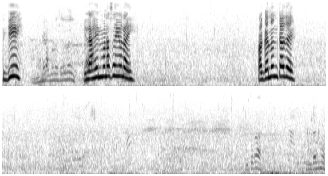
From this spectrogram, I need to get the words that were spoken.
Sige, Ano mo na sa'yo lay? ilahin mo na sa Lay. Pag ganun ka de. Dito ka. Sundan mo.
